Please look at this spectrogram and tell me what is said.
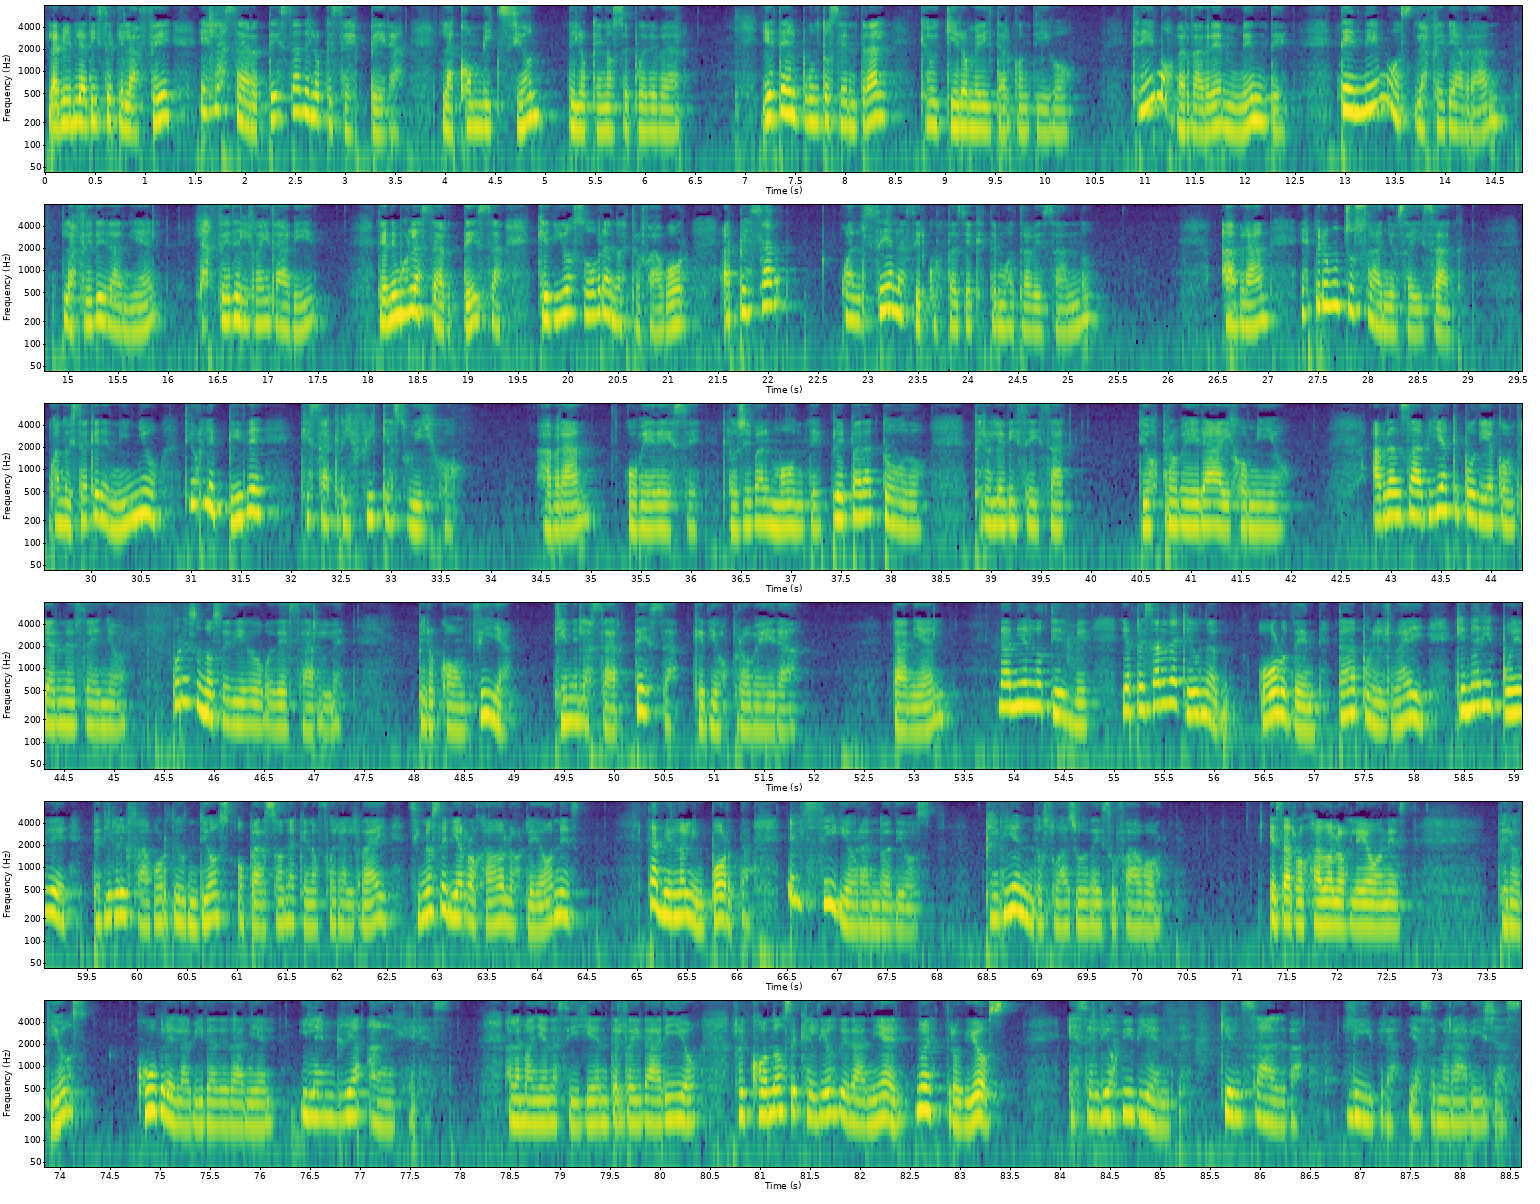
La Biblia dice que la fe es la certeza de lo que se espera, la convicción de lo que no se puede ver. Y este es el punto central que hoy quiero meditar contigo. ¿Creemos verdaderamente? ¿Tenemos la fe de Abraham, la fe de Daniel, la fe del rey David? ¿Tenemos la certeza que Dios obra a nuestro favor a pesar cual sea la circunstancia que estemos atravesando? Abraham esperó muchos años a Isaac. Cuando Isaac era niño, Dios le pide que sacrifique a su hijo. Abraham obedece, lo lleva al monte, prepara todo, pero le dice a Isaac, Dios proveerá, hijo mío. Abraham sabía que podía confiar en el Señor, por eso no se dio a obedecerle, pero confía, tiene la certeza que Dios proveerá. Daniel, Daniel no teme, y a pesar de que una orden dada por el rey, que nadie puede pedir el favor de un dios o persona que no fuera el rey, si no sería arrojado a los leones. También no le importa, él sigue orando a Dios, pidiendo su ayuda y su favor. Es arrojado a los leones, pero Dios cubre la vida de Daniel y le envía ángeles. A la mañana siguiente el rey Darío reconoce que el Dios de Daniel, nuestro Dios, es el Dios viviente quien salva, libra y hace maravillas.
